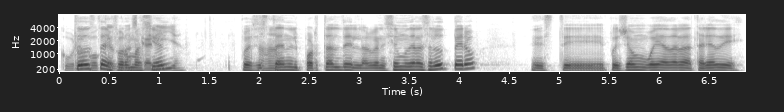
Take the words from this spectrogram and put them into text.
cubrebocas, esta información mascarilla. pues Ajá. está en el portal de la Organización Mundial de la Salud, pero este, pues yo me voy a dar la tarea de,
